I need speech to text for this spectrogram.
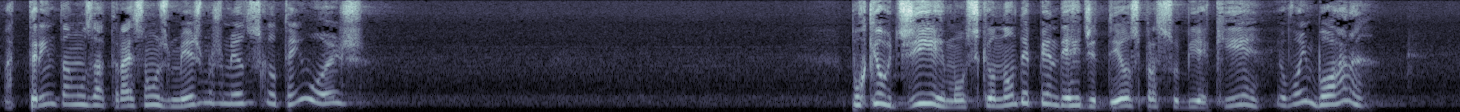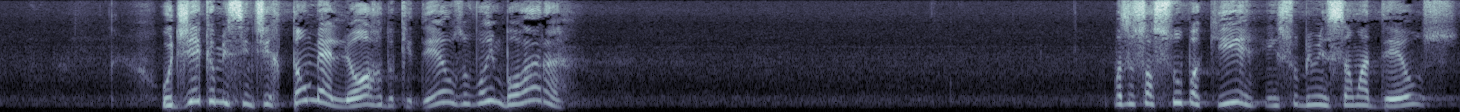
há 30 anos atrás são os mesmos medos que eu tenho hoje. Porque o dia, irmãos, que eu não depender de Deus para subir aqui, eu vou embora. O dia que eu me sentir tão melhor do que Deus, eu vou embora. mas eu só subo aqui em submissão a Deus.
